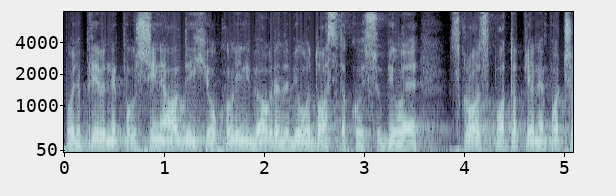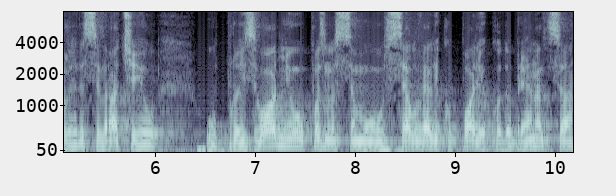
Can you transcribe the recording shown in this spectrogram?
poljoprivredne površine, ovde ih je u okolini Beograda bilo dosta koje su bile skroz potopljene, počele da se vraćaju u proizvodnju. Upoznao sam u selu Veliko polje kod Obrenovca,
